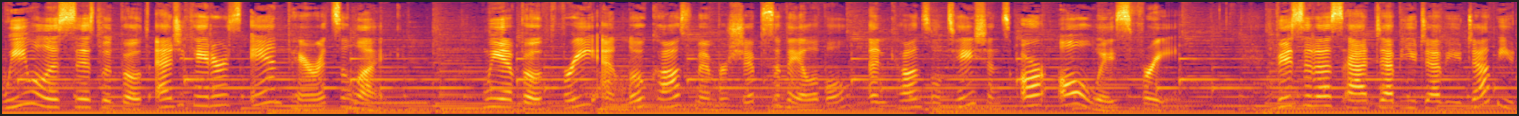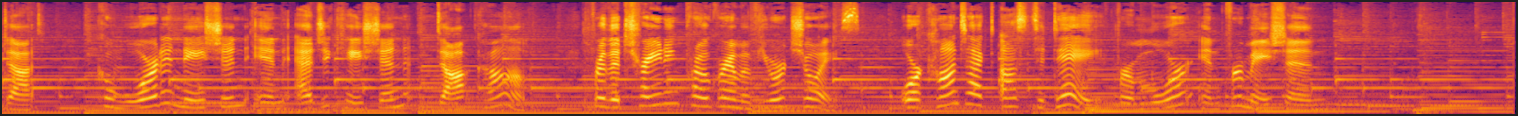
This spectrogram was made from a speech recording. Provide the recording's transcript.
We will assist with both educators and parents alike. We have both free and low cost memberships available, and consultations are always free. Visit us at www.coordinationineducation.com for the training program of your choice, or contact us today for more information.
